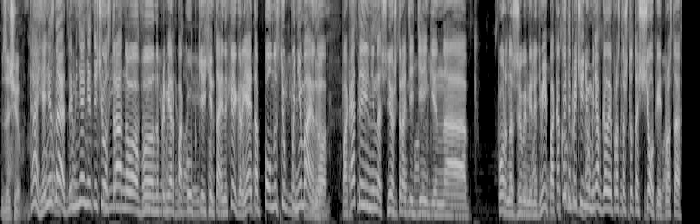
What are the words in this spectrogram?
Зачем? Да, я не знаю, для меня нет ничего странного в, например, покупке хентайных игр. Я это полностью понимаю, но Да. пока ты не начнешь тратить деньги на порно с живыми людьми, по какой-то причине у меня в голове просто что-то щелкает. Просто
